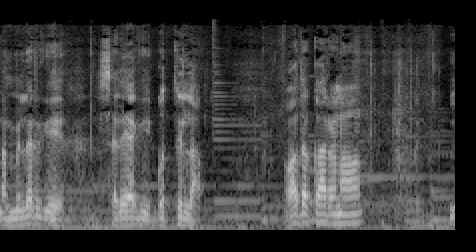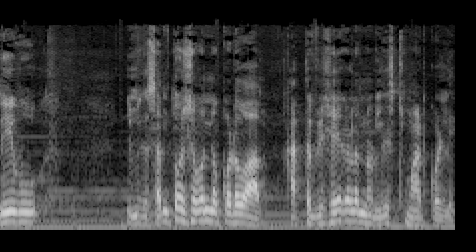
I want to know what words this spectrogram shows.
ನಮ್ಮೆಲ್ಲರಿಗೆ ಸರಿಯಾಗಿ ಗೊತ್ತಿಲ್ಲ. ಆದ ಕಾರಣ ನೀವು ನಿಮಗೆ ಸಂತೋಷವನ್ನು ಕೊಡುವ ಹತ್ತು ವಿಷಯಗಳನ್ನು ಲಿಸ್ಟ್ ಮಾಡಿಕೊಳ್ಳಿ.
